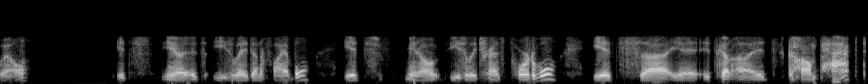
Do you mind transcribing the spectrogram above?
Well, it's you know it's easily identifiable. It's you know easily transportable. It's uh, it's got uh, it's compact.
